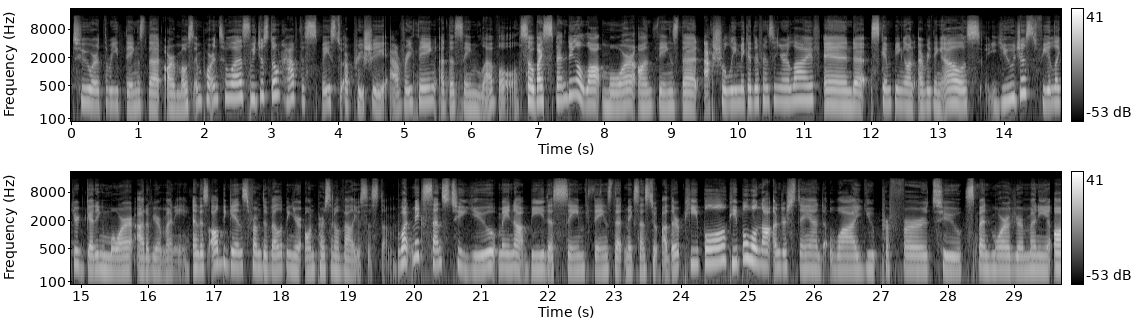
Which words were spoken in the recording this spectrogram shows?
two, or three things that are most important to us. We just don't have the space to appreciate everything at the same level. So by spending a lot more on things that actually make a difference in your life and uh, skimping on everything else, you just feel like you're getting more out of your money. And this all begins from developing your own personal value system. What makes sense to you may not be the same things that make sense to other people. People will not understand why you prefer to spend more of your money on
